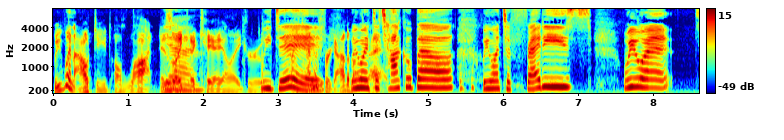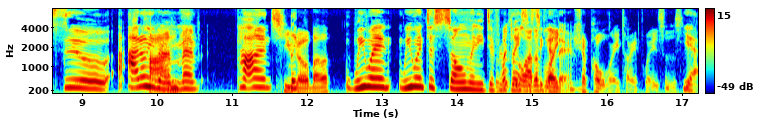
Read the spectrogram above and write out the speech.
we went out to eat a lot as like a KALA group. We did. I kind of forgot about it. we went that. to Taco Bell. we went to Freddy's. We went to I don't Punch. even remember Punch. Like, Qdoba. we went we went to so many We different went to a places lot of together. like Chipotle type places. yeah.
